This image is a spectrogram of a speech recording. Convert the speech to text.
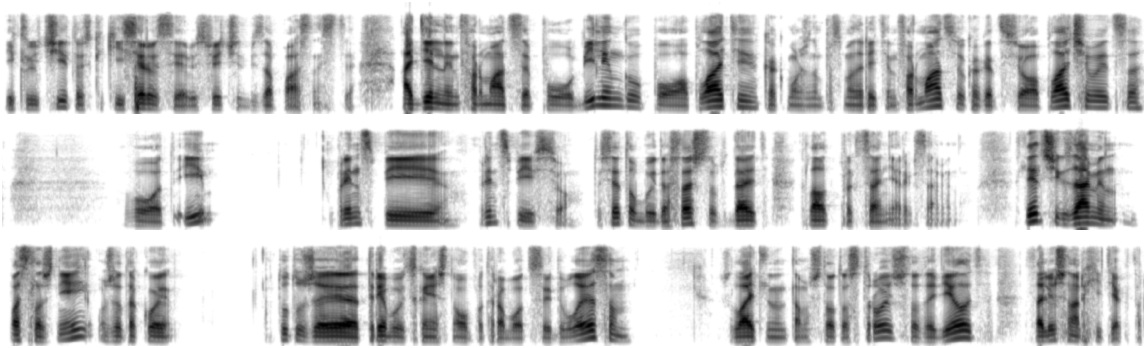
и ключи, то есть какие сервисы обеспечивают безопасность. Отдельная информация по биллингу, по оплате, как можно посмотреть информацию, как это все оплачивается. Вот. И в принципе, в принципе и все. То есть этого будет достаточно, чтобы сдать Cloud пракционер экзамен. Следующий экзамен посложнее, уже такой, тут уже требуется, конечно, опыт работы с AWS, желательно там что-то строить, что-то делать. Solution Architector.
